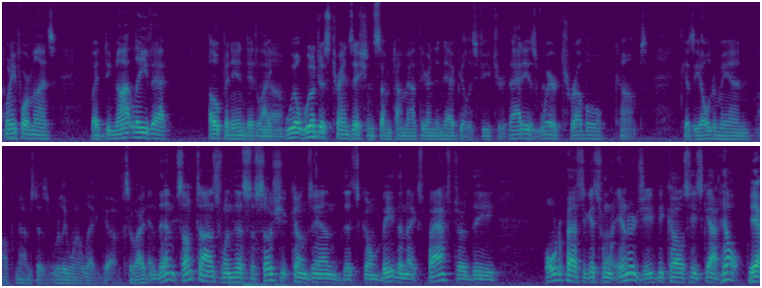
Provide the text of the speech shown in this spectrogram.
24 months. But do not leave that open ended like no. we'll, we'll just transition sometime out there in the nebulous future. That is no. where trouble comes because the older man oftentimes doesn't really want to let go. So I and then sometimes when this associate comes in that's going to be the next pastor, the older pastor gets more energy because he's got help. Yeah.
